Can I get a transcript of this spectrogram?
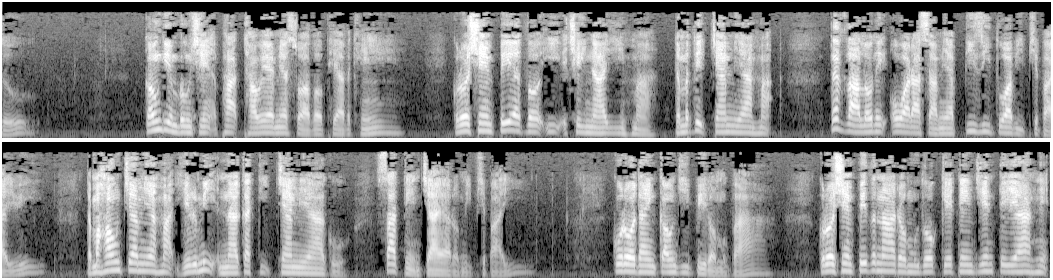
စို့။ကောင်းကင်ဘုံရှင်အဖထာဝရမြတ်စွာသောဘုရားသခင်ကိုရရှင်ပေးအပ်သောဤအချိန်နာကြီးမှာဓမ္မတိကျမ်းများမှသက်သာလုံး၏ဩဝါဒစာများပြီးစီးသွားပြီဖြစ်ပါ၍ဓမ္မဟောင်းကျမ်းများမှယေရမိအနာဂတ်ကျမ်းများကိုစတင်ကြရတော်မူဖြစ်ပါ၏။ကိုတော်တိုင်ကောင်းကြီးပေးတော်မူပါ။ကိုရရှင်ပေးသနာတော်မူသောကယ်တင်ခြင်းတရားနှင့်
